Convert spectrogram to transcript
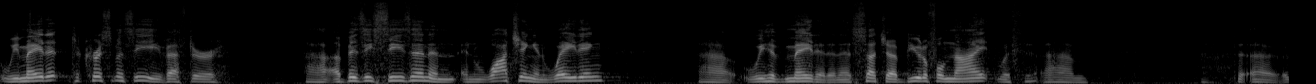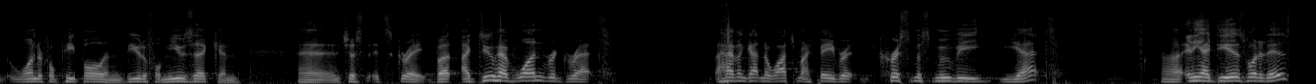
we made it to Christmas Eve after uh, a busy season and, and watching and waiting. Uh, we have made it, and it's such a beautiful night with um, uh, wonderful people and beautiful music, and, and just it's great. But I do have one regret. I haven't gotten to watch my favorite Christmas movie yet. Uh, any ideas what it is?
